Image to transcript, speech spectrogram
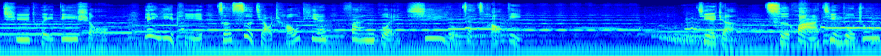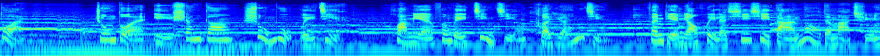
屈腿低首，另一匹则四脚朝天翻滚嬉游在草地。接着，此画进入中段，中段以山冈、树木为界，画面分为近景和远景。分别描绘了嬉戏打闹的马群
